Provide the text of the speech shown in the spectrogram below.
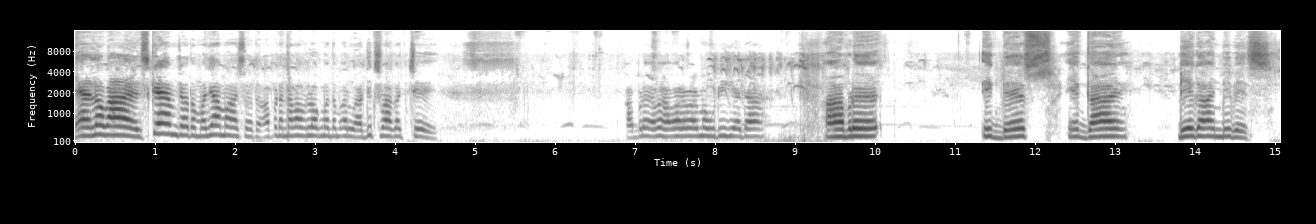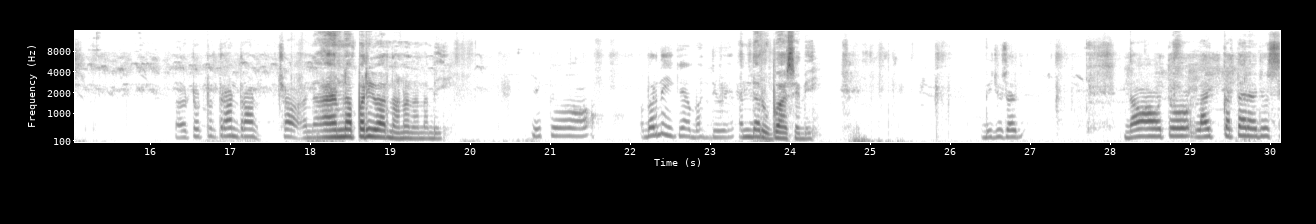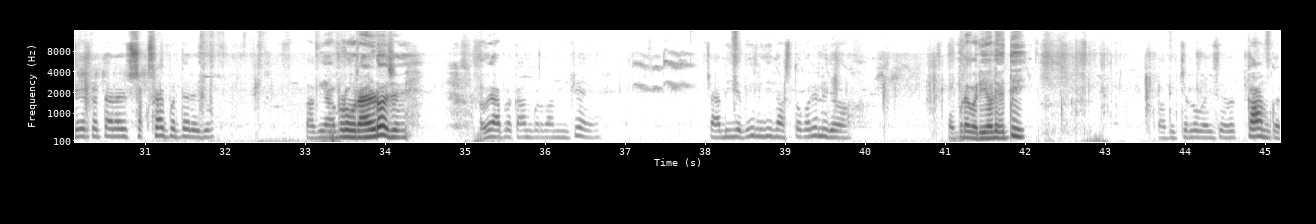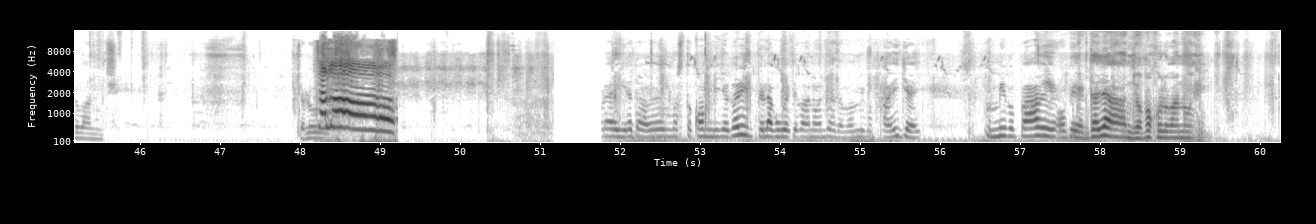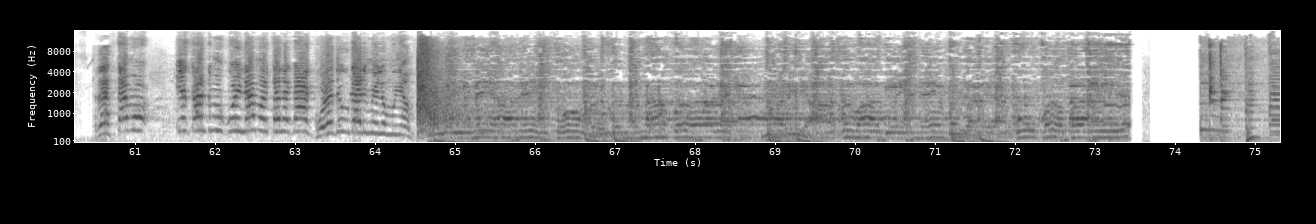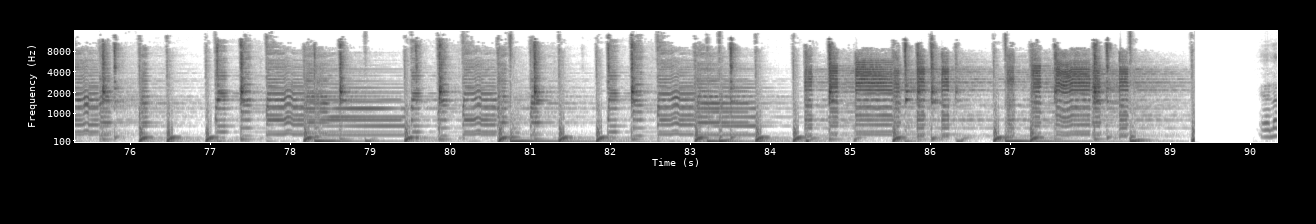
Hello guys કેમ છો? તો મજામાં હશો? તો આપણે નવા વ્લોગમાં તમારું હાર્દિક સ્વાગત છે. આપણે હવે સવાર સવારમાં ઉઠી ગયા હતા. આપણે એક ભેંસ, એક ગાય, બે ગાય અને બે ભેંસ. ટોટલ ત્રણ ત્રણ, છ અને આ એમના પરિવાર નાના નાના બે. એક તો ખબર નહીં ક્યાં બધું હોય અંદર ઊભા છે બે. બીજું સાહેબ? નવા હો તો લાઈક કરતા રહેજો શેર કરતા રહેજો સબસ્ક્રાઈબ કરતા રહેજો. બાકી આપણો રાયડો છે. હવે આપણે કામ કરવાનું છે. ચા બીજે પી લીધી નાસ્તો કરી લીધો. આપણે વરિયાળી હતી. બાકી ચલો ભાઈ હવે કામ કરવાનું છે. ચલો. આપણે આવી ગયા હતા હવે મસ્ત કોમ બીજે કરી. પેલા કુવે જવાનું હતું મમ્મી પપ્પા આવી જાય. મમ્મી, પપ્પા આવે ઓપે અડધા જા જોબો ખોલવાનો રસ્તામાં એકાંતમાં કોઈ ના મળતા ને કા ઘોડે થી ઉડાડી મેલું હું એમ. એના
